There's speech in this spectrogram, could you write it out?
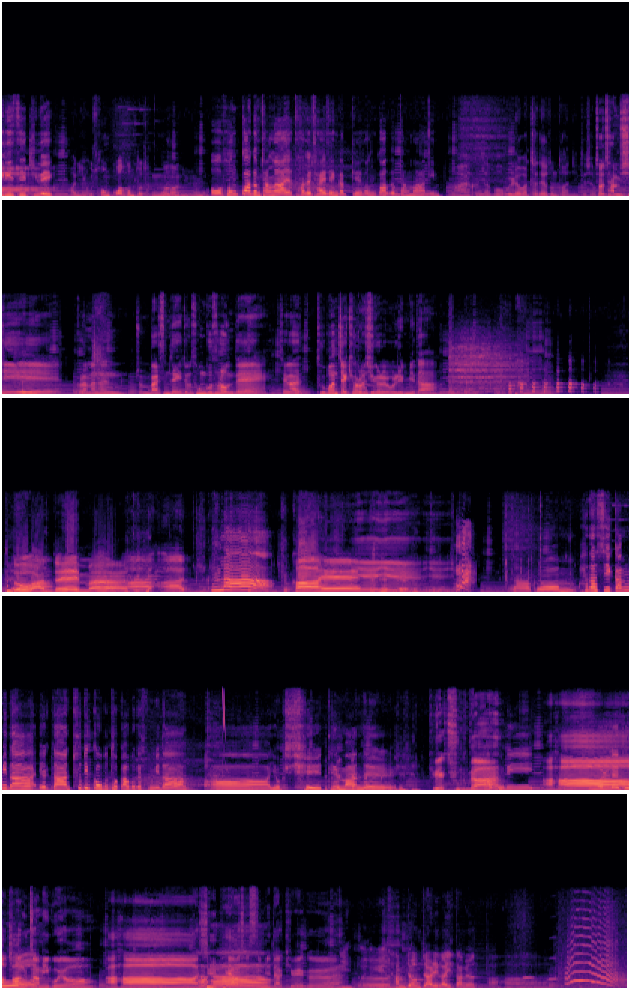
이리스 기획. 아니 이거 성과금도 장난 아니에요. 어 성과금 장난 아니야. 다들 잘 생각해. 성과금 장난 아님. 아 근데 뭐 올려봤자 내 돈도 아닌데 저. 저 잠시 그러면은 좀 말씀드리기 좀 송구스러운데 제가 두 번째 결혼식을 올립니다. 너 안 돼, 임마. 아아 클라. 축하해. 예예예 예, 예. 자 그럼 하나씩 깝니다. 일단 2D 거부터 까보겠습니다. 아 역시 테마늘 기획 중단. 아무리 아하 스물네도. 빵점이고요. 아하 아하. 실패하셨습니다 기획은. 이, 어. 3점짜리가 있다면 아하.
